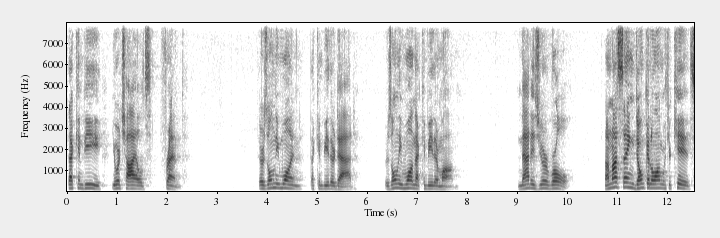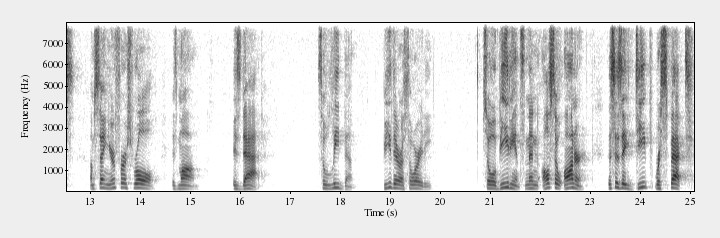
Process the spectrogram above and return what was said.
that can be your child's friend. There's only one that can be their dad. There's only one that can be their mom. And that is your role. And I'm not saying don't get along with your kids. I'm saying your first role is mom, is dad. So lead them, be their authority. So obedience, and then also honor. This is a deep respect.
